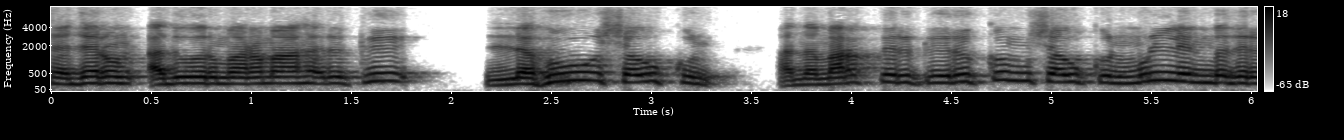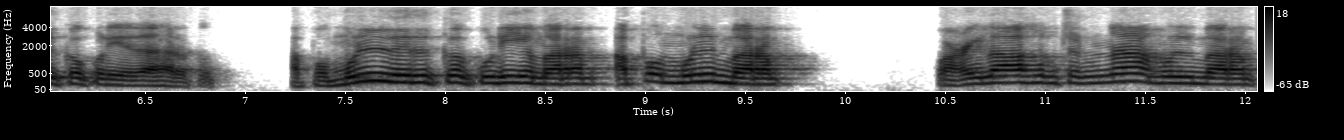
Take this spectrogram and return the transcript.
ஷஜருன் அது ஒரு மரமாக இருக்கு. லஹு ஷவுக்குன் அந்த மரத்திற்கு இருக்கும் ஷவுக்குன் முள் என்பது இருக்கக்கூடியதாக இருக்கும். அப்போ முள் இருக்கக்கூடிய மரம். அப்போ முள் மரம். ஐலாகும் சொன்னா முள் மரம்.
